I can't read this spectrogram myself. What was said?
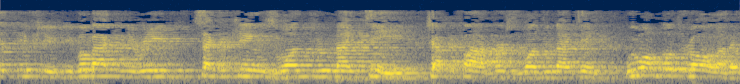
if, if you, you go back and you read 2 Kings 1 through 19, chapter 5, verses 1 through 19, we won't go through all of it.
